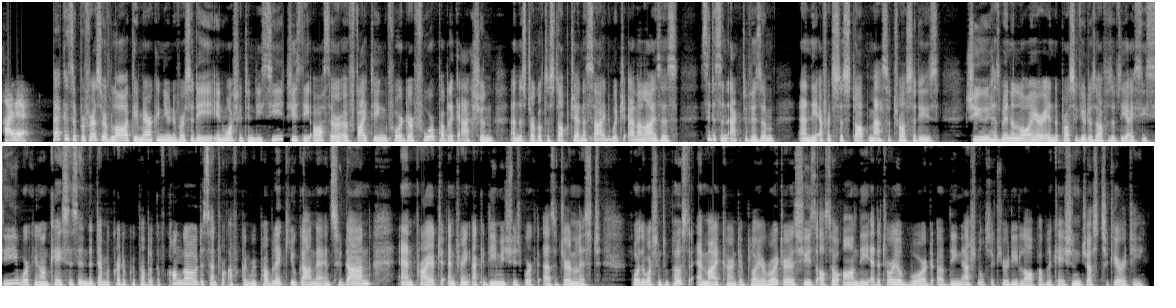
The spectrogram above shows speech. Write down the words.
Hi there. Beck is a professor of law at the American University in Washington, D.C. She's the author of Fighting for Darfur Public Action and the Struggle to Stop Genocide, which analyzes citizen activism and the efforts to stop mass atrocities. She has been a lawyer in the prosecutor's office of the ICC, working on cases in the Democratic Republic of Congo, the Central African Republic, Uganda, and Sudan. And prior to entering academia, she's worked as a journalist for the Washington Post and my current employer, Reuters. She's also on the editorial board of the national security law publication Just Security.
